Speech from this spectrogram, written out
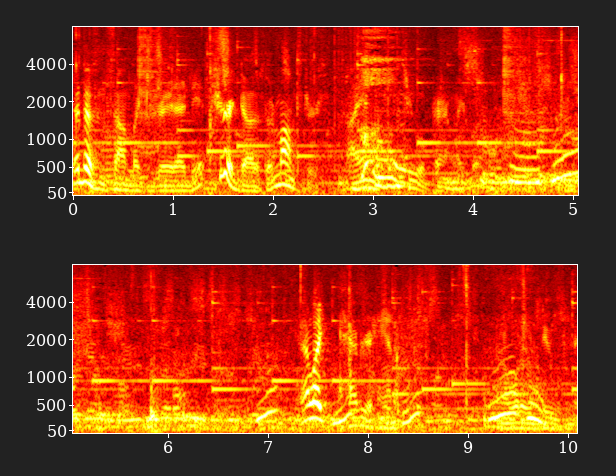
That doesn't sound like a great idea. Sure it does. They're monsters. I am too, apparently. But... Mm-hmm. Can I, like, have your hand up? I don't know what it would do for me,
